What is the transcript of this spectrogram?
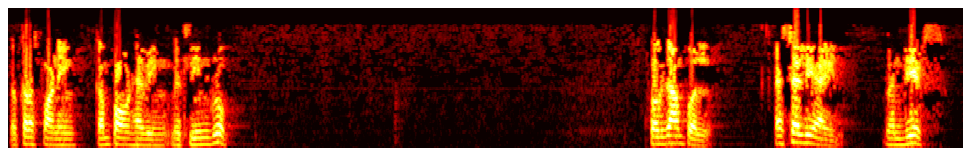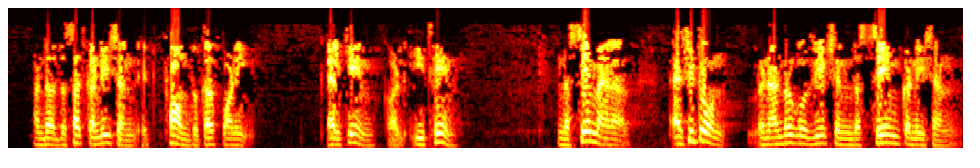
the corresponding compound having methylene group. For example, acetaldehyde when reacts under the such condition it forms the corresponding alkane called ethane. In the same manner acetone when undergoes reaction in the same condition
